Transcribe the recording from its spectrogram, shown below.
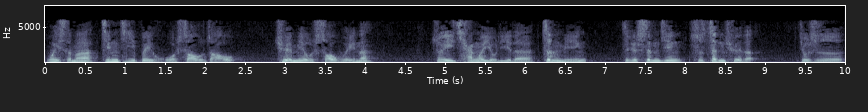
为什么经济被火烧着，却没有烧毁呢？最强而有力的证明，这个圣经是正确的，就是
